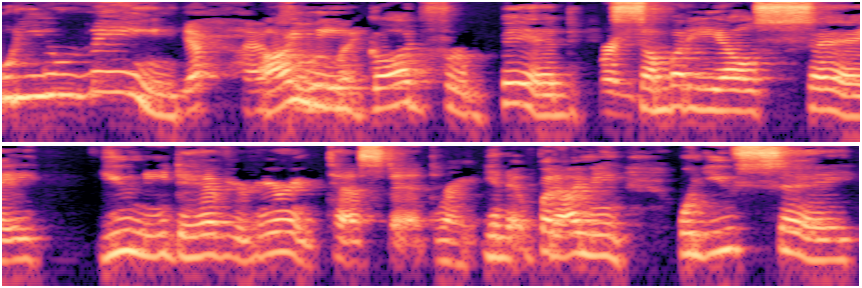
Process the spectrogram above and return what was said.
what do you mean? Yep. absolutely. I mean, God forbid Right. somebody else say you need to have your hearing tested. Right. You know, but I mean, when you say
